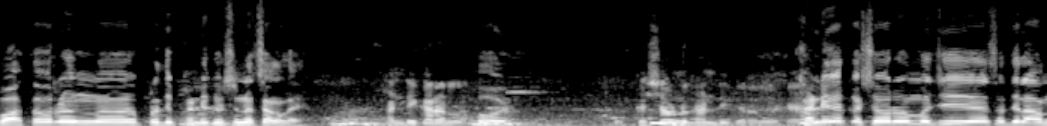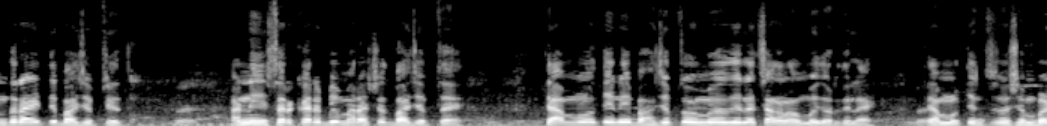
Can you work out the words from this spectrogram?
वातावरण प्रदीप खांडेकरशींना चांगलं आहे. खांडेकरांना होय. बरं, कशावरून खांडेकरांना काय? खांडेकर कशावर म्हणजे सध्याला आमदार आहेत ते भाजपचे आहेत. बरं. आणि सरकार बी महाराष्ट्रात भाजपचं आहे. त्यामुळे त्यांनी भाजपचा उमेदवार दिला चांगला उमेदवार दिला आहे त्यामुळे त्यांचं शंभर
